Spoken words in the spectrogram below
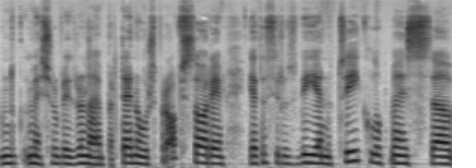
nu, mēs šobrīd runājam par tenūras profesoriem, ja tas ir uz vienu ciklu, mēs uh,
